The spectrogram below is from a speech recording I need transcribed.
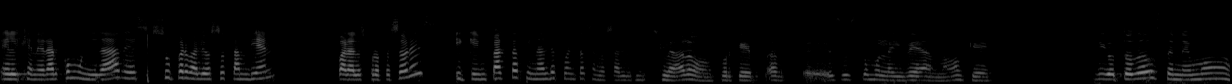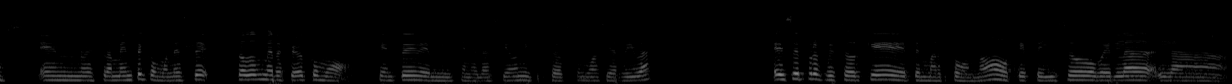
el generar comunidad es súper valioso también para los profesores y que impacta a final de cuentas en los alumnos. Claro, porque esa es como la idea, ¿no? Que digo, todos tenemos en nuestra mente como en este, todos me refiero como gente de mi generación y quizás como hacia arriba, ese profesor que te marcó, ¿no? O que te hizo ver la, la,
